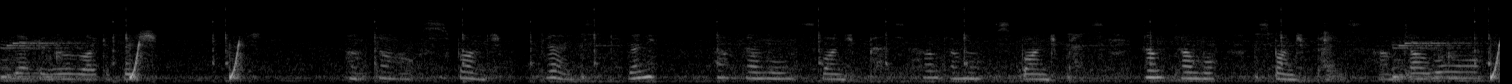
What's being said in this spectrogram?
That can like a fish. Hump the road, sponge pants. Ready? Hump the road, sponge pants. Hump the sponge pants. Hump the sponge pants. Hump the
